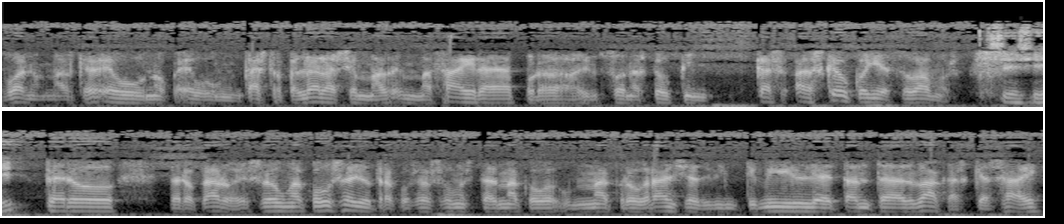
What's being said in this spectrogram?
bueno, mal que eu, eh, no, eu eh, un Castro Caldelas en, Ma, en Mazaira, por en zonas que eu, as que eu coñezo, vamos. Sí, sí. Pero, pero claro, eso é unha cousa e outra cousa son estas macro, macrogranxas de 20.000 e tantas vacas que as hai,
